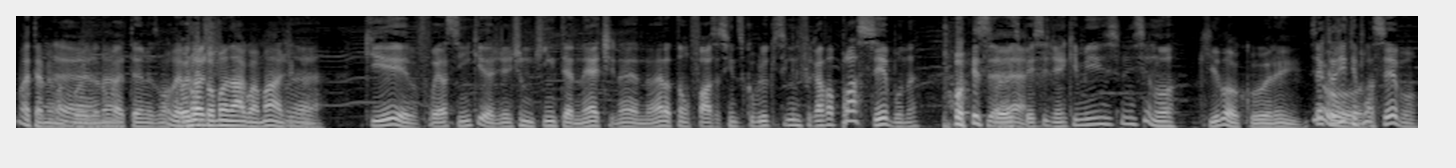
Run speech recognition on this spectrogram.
Não vai ter a mesma É, coisa, não né? vai ter a mesma o coisa. Lebron Acho- tomando água mágica. É. Que foi assim que a gente não tinha internet, né? Não era tão fácil assim descobrir o que significava placebo, né? Pois Foi o é. Space Jam que me, me ensinou. Que loucura, hein? Você E o- acredita em placebo?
